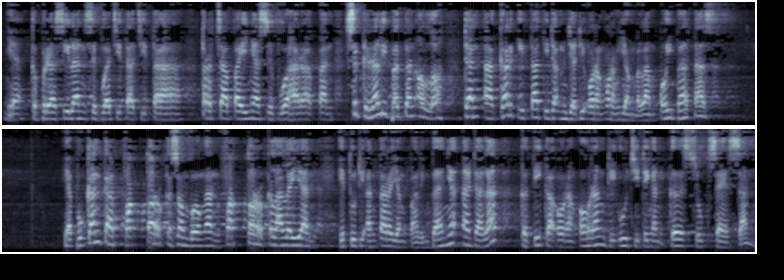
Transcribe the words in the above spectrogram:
Ya, keberhasilan sebuah cita-cita, tercapainya sebuah harapan. Segera libatkan Allah dan agar kita tidak menjadi orang-orang yang melampaui batas. Ya bukankah faktor kesombongan, faktor kelalaian itu di antara yang paling banyak adalah ketika orang-orang diuji dengan kesuksesan.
